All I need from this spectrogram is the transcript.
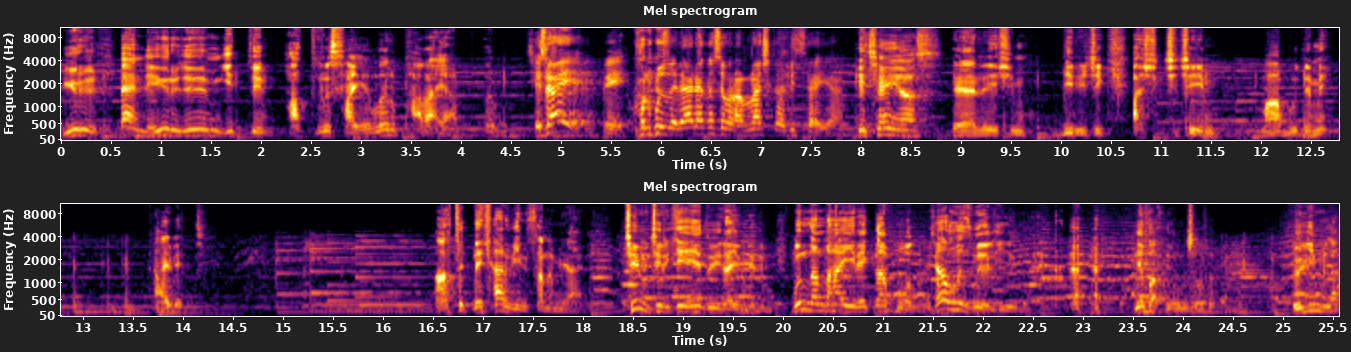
yürür. Ben de yürüdüm, gittim. Hatırı sayılır para yaptım. Sezai Bey konumuzla ne alakası var Allah aşkına lütfen ya. Geçen yaz değerli eşim, biricik aşk çiçeğim Mabudem'i kaybettim. Artık bekar bir insanım yani. Tüm Türkiye'ye duyurayım dedim. Bundan daha iyi reklam mı olur? Yalnız mı öleyim? ne bakıyorsunuz oğlum? Öleyim mi lan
